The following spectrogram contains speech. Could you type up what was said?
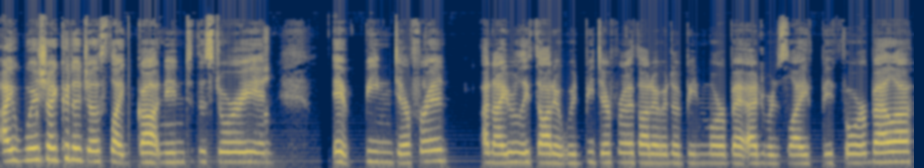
I wish I could have just like gotten into the story and it being different. And I really thought it would be different. I thought it would have been more about Edward's life before Bella,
